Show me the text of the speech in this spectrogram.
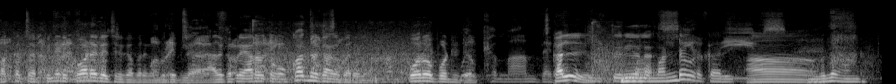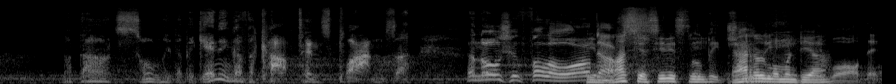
பக்கத்துல பின்னாடி கோடை வச்சிருக்க பாருங்க முதுகுல. அதுக்கப்புறம் யாரோ ஒருத்தவங்க உட்கார்ந்துருக்காங்க பாருங்க. போர்வை போட்டுட்டு. கல். தெரியல. மண்டை ஒரு கல் ஆ. இதுல மண்டை. That's only the beginning of the captain's plans. And those who follow orders Masia, seriously, will be jubilee rewarded.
